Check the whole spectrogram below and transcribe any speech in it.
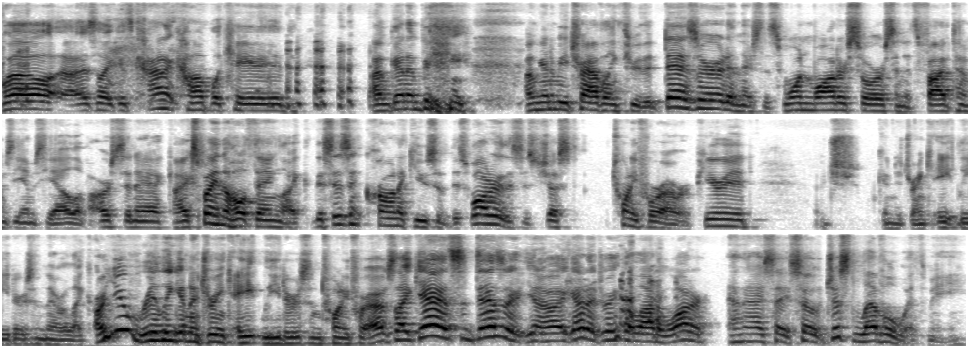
well i was like it's kind of complicated. I'm going to be i'm going to be traveling through the desert and there's this one water source and it's five times the mcl of arsenic. I explained the whole thing like this isn't chronic use of this water this is just 24 hour period. I'm going to drink eight liters and they were like are you really going to drink eight liters in 24 i was like yeah it's a desert you know i got to drink a lot of water. And then i say so just level with me.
